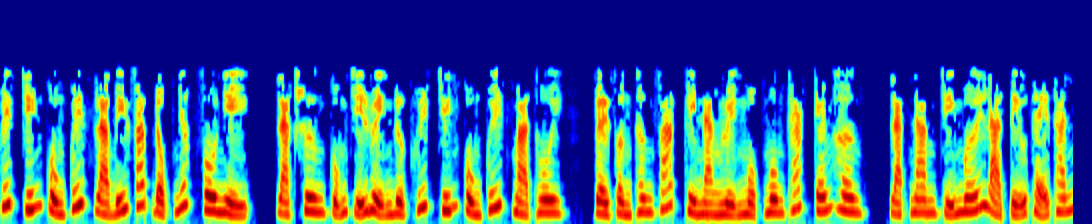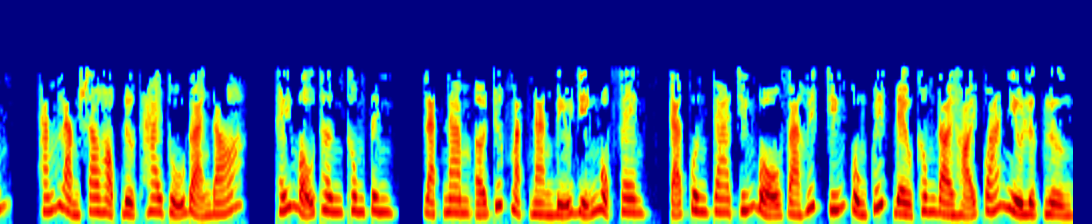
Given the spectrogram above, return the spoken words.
Huyết chiến cùng quyết là bí pháp độc nhất vô nhị, Lạc Sương cũng chỉ luyện được huyết chiến cùng quyết mà thôi, về phần thân pháp thì nàng luyện một môn khác kém hơn, Lạc Nam chỉ mới là tiểu thể thánh, hắn làm sao học được hai thủ đoạn đó, thấy mẫu thân không tin, Lạc Nam ở trước mặt nàng biểu diễn một phen, cả quân ca chiến bộ và huyết chiến cùng quyết đều không đòi hỏi quá nhiều lực lượng,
